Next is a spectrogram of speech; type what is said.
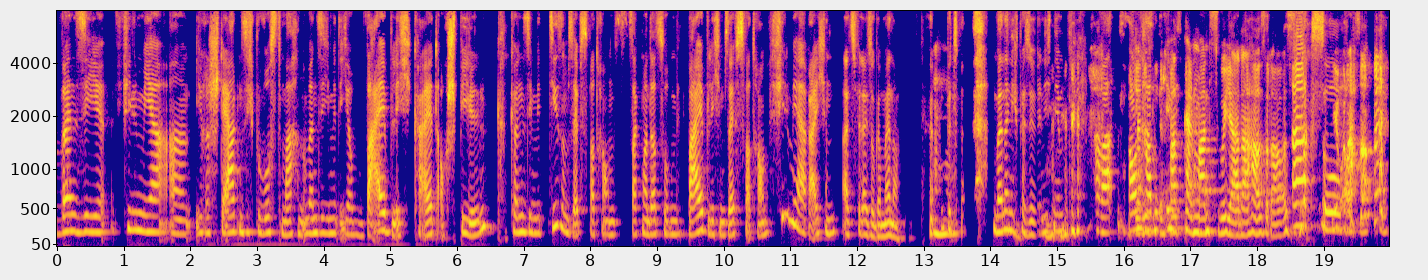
wenn sie viel mehr äh, ihre Stärken sich bewusst machen und wenn sie mit ihrer Weiblichkeit auch spielen, können sie mit diesem Selbstvertrauen, sagt man dazu, mit weiblichem Selbstvertrauen viel mehr erreichen als vielleicht sogar Männer. Mhm. Bitte Männer nicht persönlich nehmen, aber Frauen haben fast kein Mann zu Jana Haus raus. Ach so, ach so okay.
